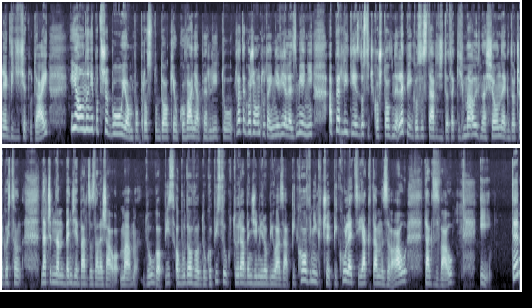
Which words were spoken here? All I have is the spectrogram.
jak widzicie tutaj, i one nie potrzebują po prostu do kiełkowania perlitu, dlatego że on tutaj niewiele zmieni, a perlit jest dosyć kosztowny, lepiej go zostawić do takich małych nasionek, do czegoś, co, na czym nam będzie bardzo zależało. Mam długopis, obudowę długopisu, która będzie mi robiła za pikownik, czy pikulec, jak tam zwał, tak zwał, i tym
